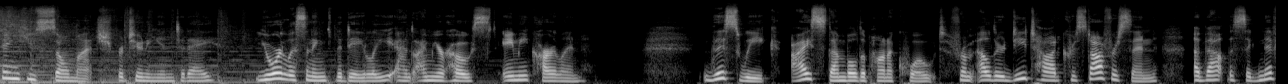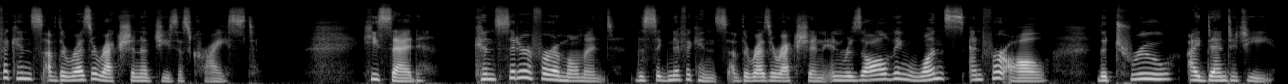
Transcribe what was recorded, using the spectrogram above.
Thank you so much for tuning in today. You're listening to The Daily, and I'm your host, Amy Carlin. This week, I stumbled upon a quote from Elder D. Todd Christofferson about the significance of the resurrection of Jesus Christ. He said, Consider for a moment the significance of the resurrection in resolving once and for all the true identity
